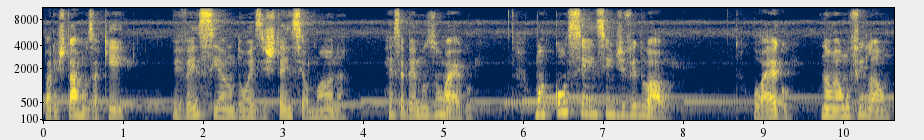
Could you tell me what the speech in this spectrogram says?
Para estarmos aqui, vivenciando uma existência humana, recebemos um ego, uma consciência individual. O ego não é um vilão.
